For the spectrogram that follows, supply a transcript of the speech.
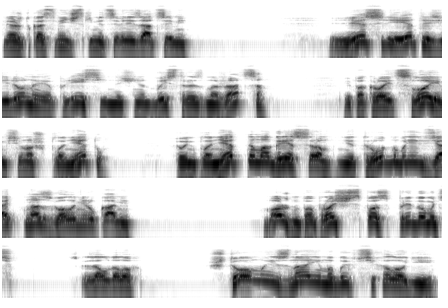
между космическими цивилизациями. Если эта зеленая плесень начнет быстро размножаться и покроет слоем всю нашу планету, то инопланетным агрессорам нетрудно будет взять нас голыми руками. — Можно попроще способ придумать, — сказал Удалов. Что мы знаем об их психологии?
